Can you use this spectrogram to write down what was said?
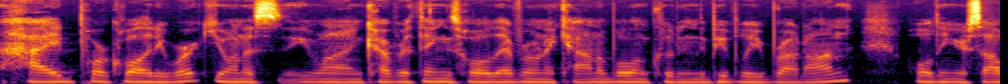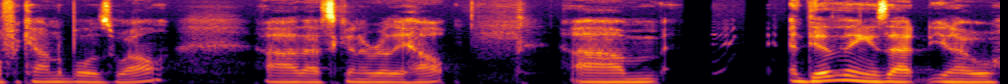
hide poor quality work. You want to you want to uncover things, hold everyone accountable, including the people you brought on, holding yourself accountable as well. Uh, that's going to really help. Um, and the other thing is that you know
